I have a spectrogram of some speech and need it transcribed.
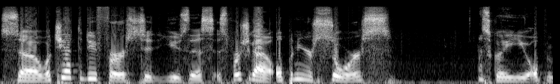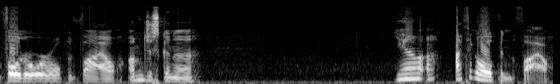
So what you have to do first to use this is first you gotta open your source Let's go to you open folder or open file. I'm just gonna yeah, I, I think I'll open the file.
